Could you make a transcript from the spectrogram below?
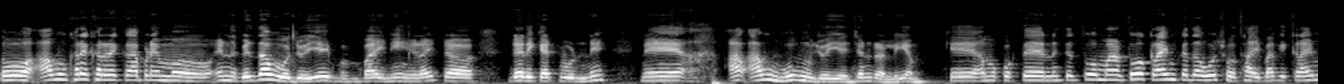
તો આવું ખરેખર એક આપણે એને બિરદાવવું જોઈએ ભાઈની રાઈટ ડેરિક એટવુડની ને. આવું હોવું જોઈએ જનરલી એમ. કે અમુક વખતે નહીં તો માણ તો ક્રાઇમ કદાચ ઓછો થાય. બાકી ક્રાઇમ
